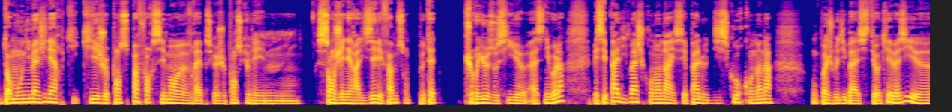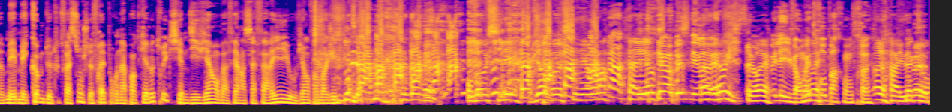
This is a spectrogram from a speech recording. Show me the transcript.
dans mon imaginaire qui, qui est je pense pas forcément euh, vrai parce que je pense que les hum, sans généraliser les femmes sont peut-être curieuses aussi euh, à ce niveau-là mais c'est pas l'image qu'on en a et c'est pas le discours qu'on en a donc moi je me dis bah si t'es ok vas-y euh, mais mais comme de toute façon je le ferais pour n'importe quel autre truc si elle me dit viens on va faire un safari ou viens on va manger une pizza non mais on va au ciné. Viens, on va au cinéma. Allez hop. Viens au cinéma, Ah, bah ouais. oui, c'est vrai. Là, il va en Non, métro par contre. Voilà, exactement.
